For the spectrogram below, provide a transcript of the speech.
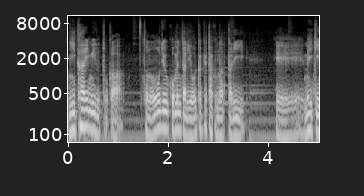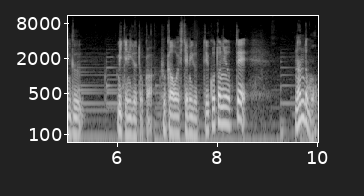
2回見るとかそのオーディオコメンタリーを追いかけたくなったり、えー、メイキング見てみるとか深追いしてみるっていうことによって何度も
